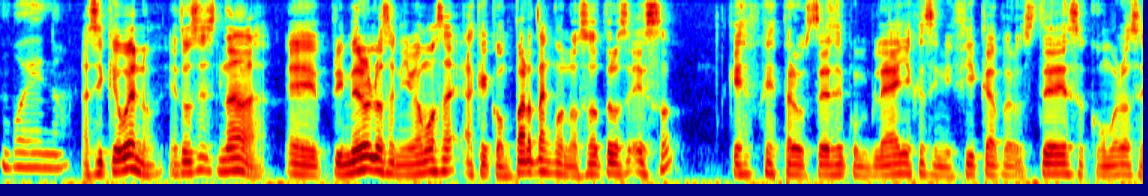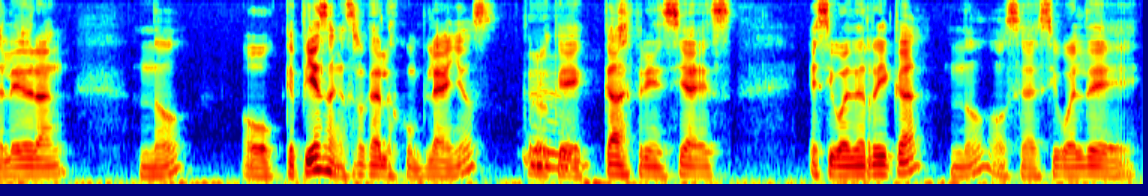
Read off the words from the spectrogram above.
Bueno, Así que bueno, entonces nada, eh, primero los animamos a, a que compartan con nosotros eso, qué es, qué es para ustedes el cumpleaños, qué significa para ustedes o cómo lo celebran, ¿no? O qué piensan acerca de los cumpleaños. Creo Mm. que cada experiencia es, es igual de rica, ¿no? O sea, es igual de,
